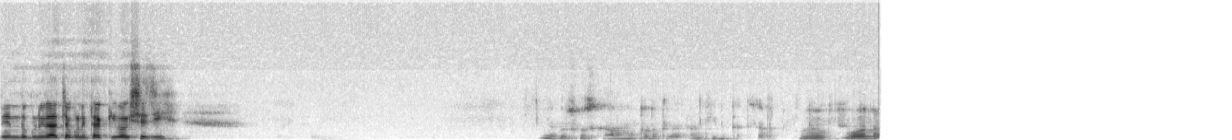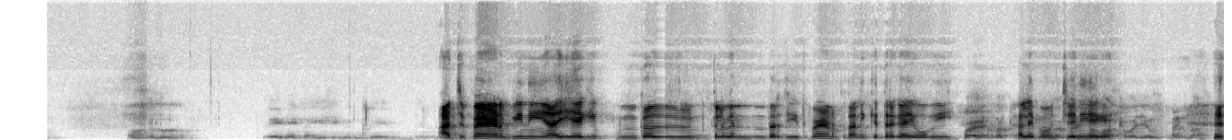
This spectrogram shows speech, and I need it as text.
ਦਿਨ ਦੁਗਣੀ ਰਾਤ ਚੌਗੁਣੀ ਤਰੱਕੀ ਬਖਸ਼ੇ ਜੀ। ਕੁਝ ਕੁਝ ਖਾਣ ਨੂੰ ਥੋੜਾ ਥੋੜਾ ਤੱਕ ਹਮ, ਉਹ ਨਾ ਪਾ ਕਿਲੋ ਅੱਜ ਭੈਣ ਵੀ ਨਹੀਂ ਆਈ ਹੈਗੀ ਕੁਲ- ਕੁਲਵਿੰਦਰਜੀਤ ਭੈਣ ਪਤਾ ਨਹੀਂ ਕਿੱਧਰ ਗਏ ਉਹ ਵੀ ਭੈਣ ਦਾ ਹਲੇ ਪਹੁੰਚੇ ਨਹੀਂ ਹੈਗੇ। 8 ਵਜੇ ਆਉ ਭੈਣ ਦਾ।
